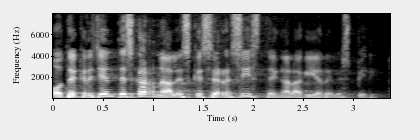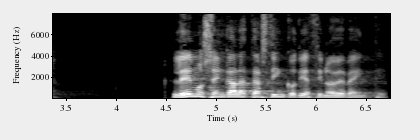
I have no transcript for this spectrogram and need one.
o de creyentes carnales que se resisten a la guía del Espíritu. Leemos en Gálatas 5, 19, 20,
